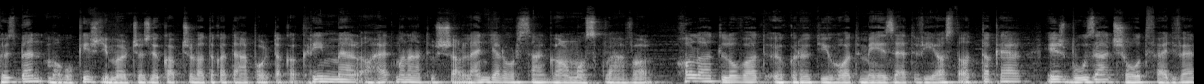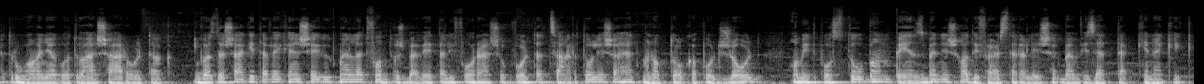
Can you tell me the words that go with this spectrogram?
Közben maguk is gyümölcsöző kapcsolatokat ápoltak a Krimmel, a Hetmanátussal, Lengyelországgal, Moszkvával. Halat, lovat, ökröt, juhot, mézet, viaszt adtak el, és búzát, sót, fegyvert, ruhaanyagot vásároltak. Gazdasági tevékenységük mellett fontos bevételi forrásuk volt a cártól és a hetmanoktól kapott zsold, amit posztóban, pénzben és hadifelszerelésekben fizettek ki nekik.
